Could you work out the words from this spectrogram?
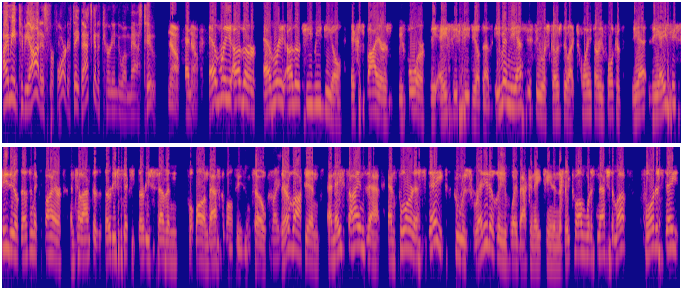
I mean, to be honest, for Florida State, that's going to turn into a mess too. No, And- no. Every other every other TV deal expires before the ACC deal does. Even the SEC, which goes through like 2034, because the the ACC deal doesn't expire until after the 36-37 football and basketball season. So Right. they're locked in, and they signed that. And Florida State, who was ready to leave way back in 18, and the Big 12 would have snatched them up. Florida State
